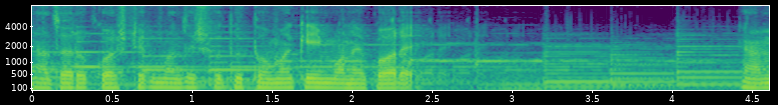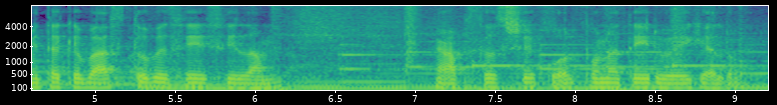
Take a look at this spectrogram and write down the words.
হাজারো কষ্টের মাঝে শুধু তোমাকেই মনে পড়ে। আমি তাকে বাস্তবে চেয়েছিলাম। আফসোস সে কল্পনাতেই রয়ে গেল।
